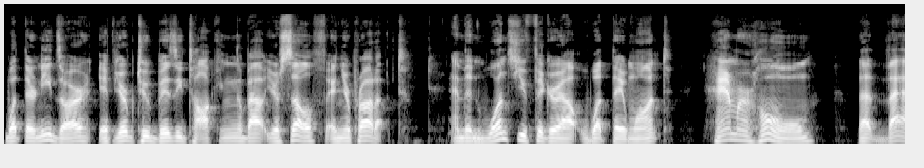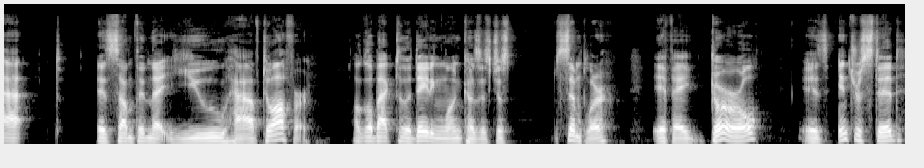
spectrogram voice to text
what their needs are if you're too busy talking about yourself and your product? And then once you figure out what they want, hammer home that that is something that you have to offer. I'll go back to the dating one because it's just simpler. If a girl is interested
